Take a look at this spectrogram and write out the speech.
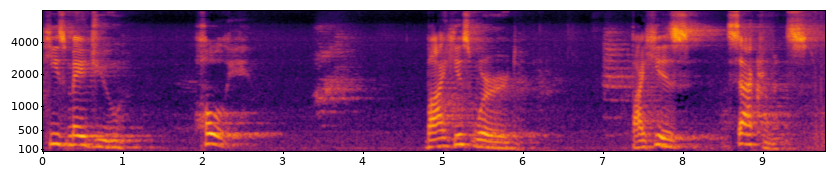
He's made you holy by His Word, by His sacraments.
